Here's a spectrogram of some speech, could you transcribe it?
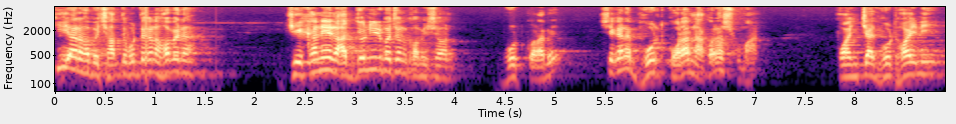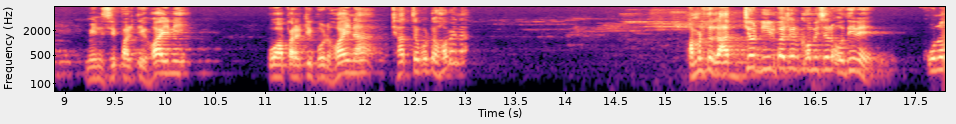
কি আর হবে? ছাত্র ভোট এখানে হবে না। যেখানে রাজ্য নির্বাচন কমিশন ভোট করাবে, সেখানে ভোট করা না করা সমান। পঞ্চায়েত ভোট হয়নি মিউনিসিপ্যালিটি হয়নি কোঅপারেটিভ ভোট হয় না, ছাত্র ভোট হবে না। আমরা তো রাজ্য নির্বাচন কমিশনের অধীনে কোনো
